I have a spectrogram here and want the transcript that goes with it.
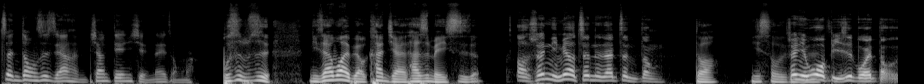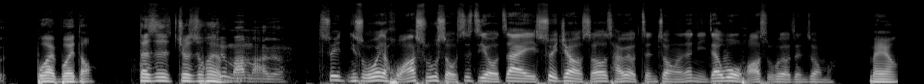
震动是怎样？很像癫痫那种吗？不是不是，你在外表看起来它是没事的，哦，所以你没有真的在震动，对吧、你手所以你握笔是不会抖的，不会不会抖，但是就是会很就麻麻的。所以你所谓的滑鼠手是只有在睡觉的时候才会有症状的，那你在握滑鼠会有症状吗？没有，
